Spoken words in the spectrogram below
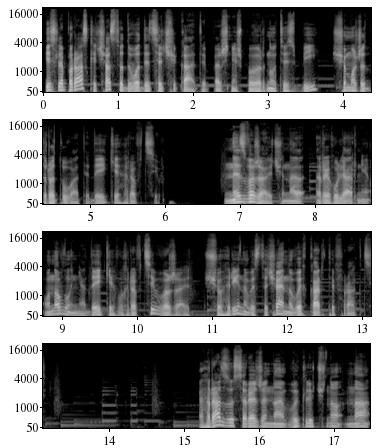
Після поразки часто доводиться чекати, перш ніж повернутись в бій, що може дратувати деяких гравців. Незважаючи на регулярні оновлення, деяких гравців вважають, що грі не вистачає нових карт і фракцій. Гра зосереджена виключно на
